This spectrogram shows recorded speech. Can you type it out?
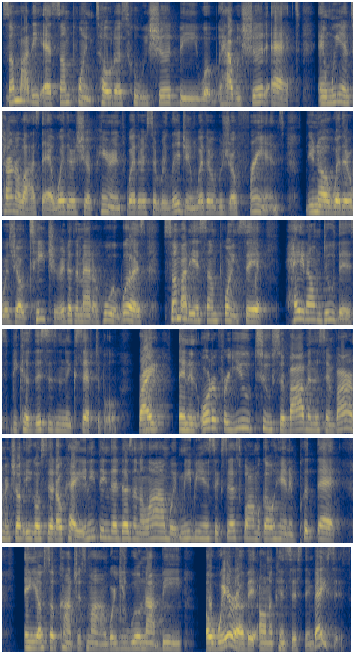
Somebody at some point told us who we should be, what, how we should act, and we internalize that, whether it's your parents, whether it's a religion, whether it was your friends, you know, whether it was your teacher, it doesn't matter who it was. Somebody at some point said, hey, don't do this because this isn't acceptable, right? And in order for you to survive in this environment, your ego said, okay, anything that doesn't align with me being successful, I'm gonna go ahead and put that in your subconscious mind where you will not be aware of it on a consistent basis.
